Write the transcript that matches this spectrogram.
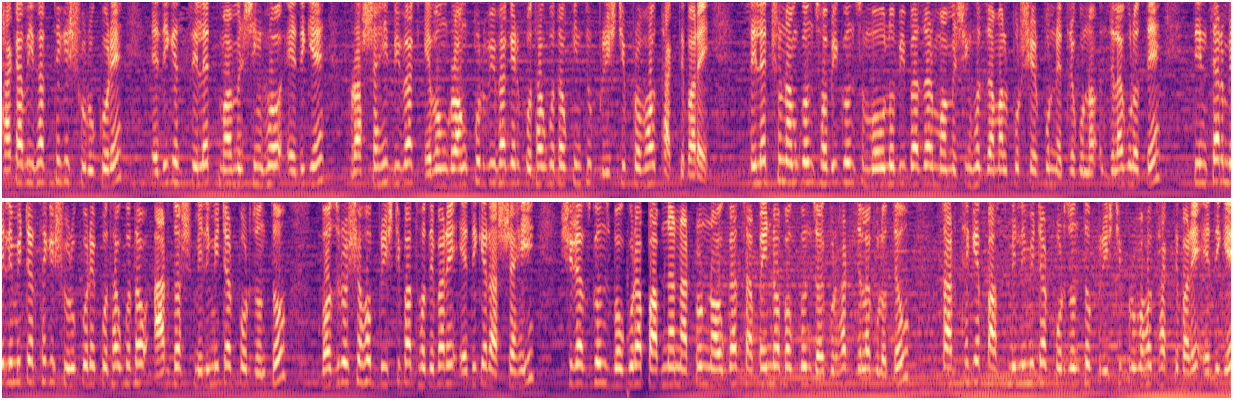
ঢাকা বিভাগ থেকে শুরু করে এদিকে সিলেট, ময়মনসিংহ, এদিকে রাজশাহী বিভাগ এবং রংপুর বিভাগের কোথাও কোথাও কিন্তু বৃষ্টি প্রভাব থাকতে পারে। সিলেট, সুনামগঞ্জ, হবিগঞ্জ, মৌলভীবাজার, ময়মনসিংহ, জামালপুর, শেরপুর, নেত্রকোনা জেলাগুলোতে তিন চার মিলিমিটার থেকে শুরু করে কোথাও কোথাও আট দশ মিলিমিটার পর্যন্ত বজ্রসহ বৃষ্টিপাত হতে পারে এদিকে রাজশাহী, সিরাজগঞ্জ, বগুড়া, পাবনা, নাটোর, নওগাঁ চাঁপাইনবাবগঞ্জ জয়পুরহাট জেলাগুলোতেও চার থেকে পাঁচ মিলিমিটার পর্যন্ত বৃষ্টি প্রবাহ থাকতে পারে। এদিকে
